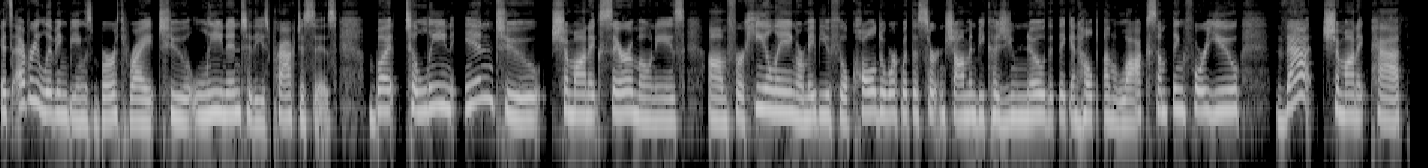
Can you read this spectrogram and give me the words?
it's every living being's birthright to lean into these practices. But to lean into shamanic ceremonies um, for healing or maybe you feel called to work with a certain shaman because you know that they can help unlock something for you that shamanic path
